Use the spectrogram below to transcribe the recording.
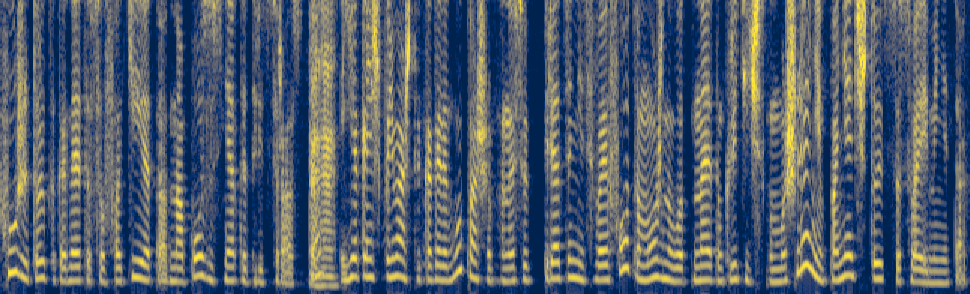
Хуже только, когда это салфаки, это одна поза, снятая 30 раз. Да? Uh-huh. Я, конечно, понимаю, что это какая-то глупая ошибка, но если переоценить свои фото, можно вот на этом критическом мышлении понять, что со своими не так.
